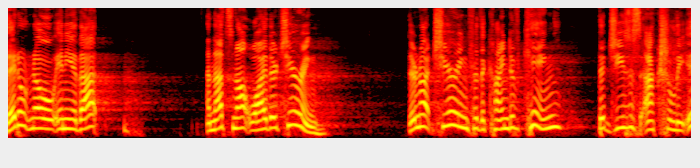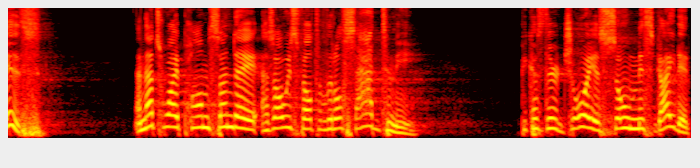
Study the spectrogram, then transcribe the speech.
they don't know any of that. And that's not why they're cheering. They're not cheering for the kind of king that Jesus actually is. And that's why Palm Sunday has always felt a little sad to me, because their joy is so misguided.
